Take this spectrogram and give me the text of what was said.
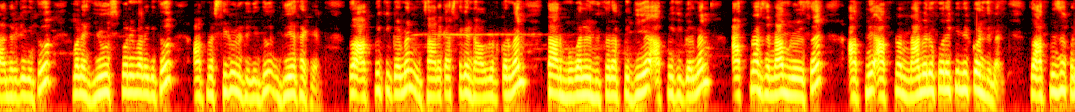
তাদেরকে কিন্তু মানে হিউজ পরিমাণে কিন্তু আপনার সিকিউরিটি কিন্তু দিয়ে থাকে। তো আপনি কি করবেন? যার কাছ থেকে ডাউনলোড করবেন। তার মোবাইলের ভিতরে আপনি গিয়ে আপনি কি করবেন? আপনার যে নাম রয়েছে, আপনি আপনার নামের উপরে ক্লিক করে দিবেন। তো আপনি যখন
